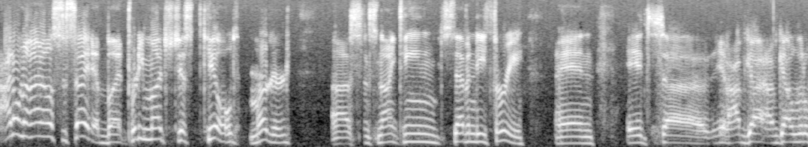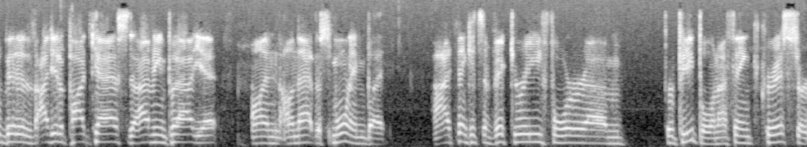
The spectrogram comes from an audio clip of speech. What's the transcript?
I don't know how else to say it but pretty much just killed murdered uh, since 1973 and it's uh, you know I've got I've got a little bit of I did a podcast that I haven't even put out yet on on that this morning but I think it's a victory for um, for people, and I think Chris, or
